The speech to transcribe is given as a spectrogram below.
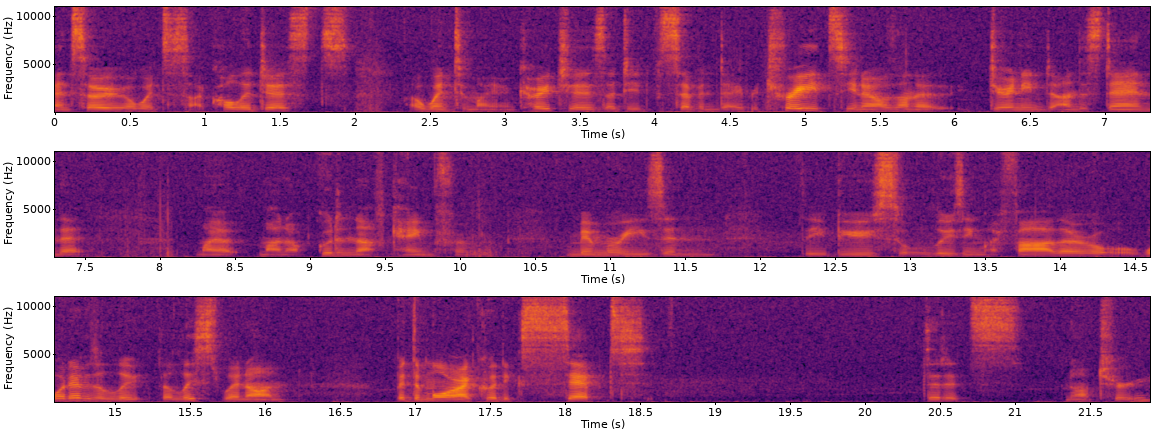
And so I went to psychologists, I went to my own coaches, I did seven day retreats, you know, I was on a journey to understand that my, my not good enough came from memories and the abuse or losing my father or whatever the, lo- the list went on. But the more I could accept that it's not true,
